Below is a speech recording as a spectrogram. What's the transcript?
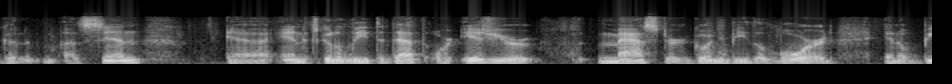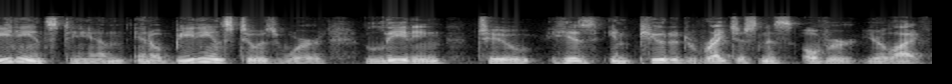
going to uh, sin uh, and it's going to lead to death, or is your master going to be the Lord in obedience to him, in obedience to his word, leading to his imputed righteousness over your life.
